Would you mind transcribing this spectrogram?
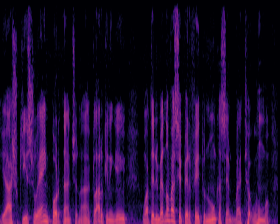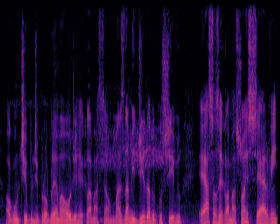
E acho que isso é importante, né? Claro que ninguém, o atendimento não vai ser perfeito nunca, sempre vai ter algum, algum tipo de problema ou de reclamação, mas na medida do possível, essas reclamações servem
